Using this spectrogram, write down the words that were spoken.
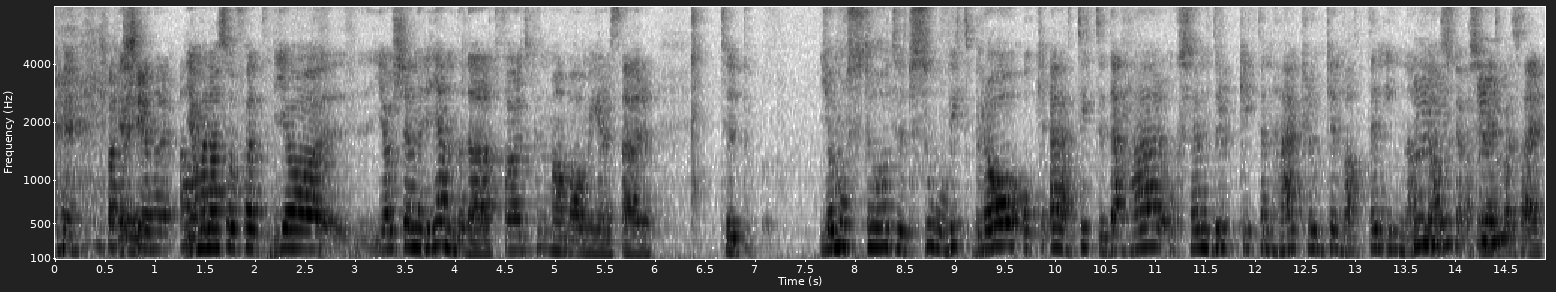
Kvart senare. Ja men alltså för att jag, jag känner igen det där att förut kunde man vara mer så här typ jag måste ha typ sovit bra och ätit det här och sen druckit den här klunken vatten innan Mm, jag ska... Alltså, vet, mm. bara så här,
